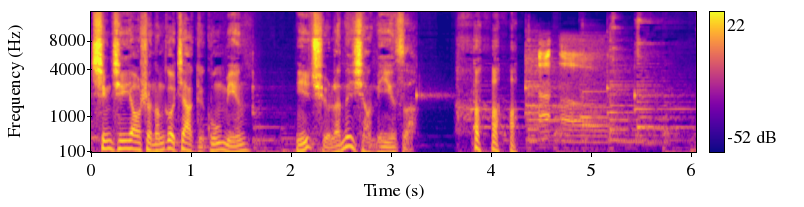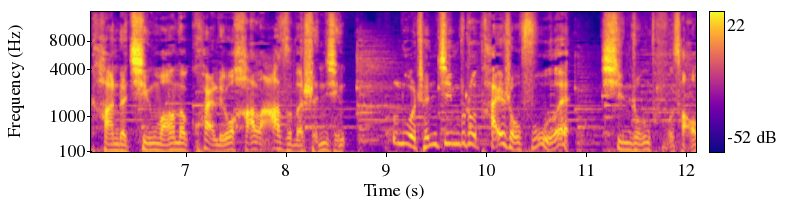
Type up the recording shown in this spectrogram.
青青要是能够嫁给公明，你娶了那小妮子，哈哈哈！看着亲王那快流哈喇子的神情，洛尘禁不住抬手扶额呀，心中吐槽：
